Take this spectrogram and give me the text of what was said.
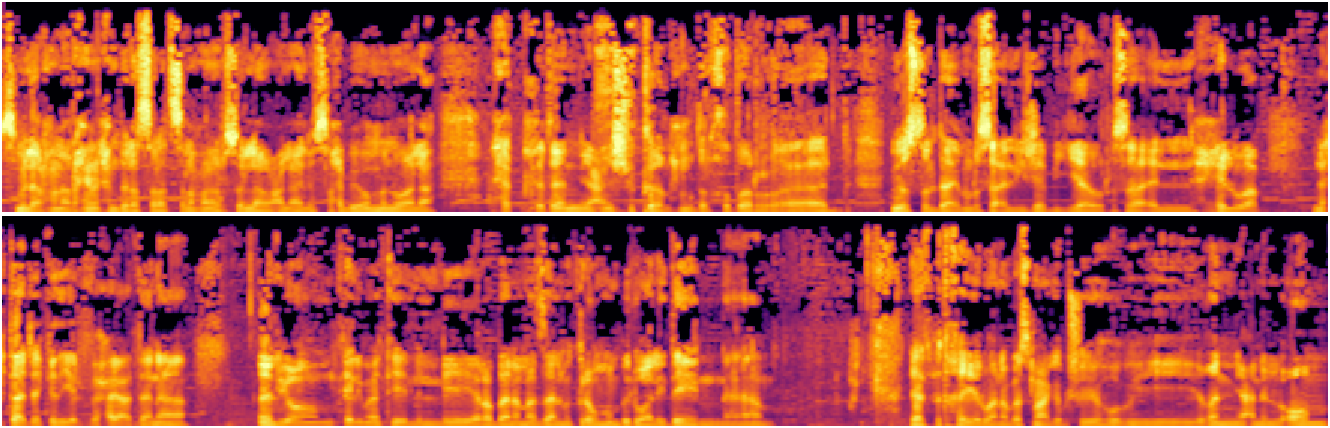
بسم الله الرحمن الرحيم. الحمد لله والصلاة والسلام على رسول الله وعلى آله وصحبه ومن والاه. حقيقة يعني شكرا محمود الخضر. آه، بيوصل دائما رسائل إيجابية ورسائل حلوة. نحتاجها كثير في حياتنا. اليوم كلمتي للي ربنا ما زال مكرمهم بالوالدين. جالس بتخيل وأنا بسمع قبل شوية هو بيغني عن الأم.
